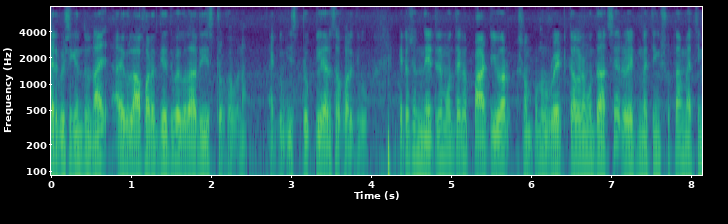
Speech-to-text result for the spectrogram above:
এর বেশি কিন্তু নাই এগুলো অফারে দিয়ে দিব, এগুলো রিস্টক হবে না। একদম স্টক ক্লিয়ারেন্স অফার দিব। এটা হচ্ছে নেটের মধ্যে একটা পার্টি ওয়ার সম্পূর্ণ রেড কালারের মধ্যে আছে রেড ম্যাচিং সুতা ম্যাচিং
